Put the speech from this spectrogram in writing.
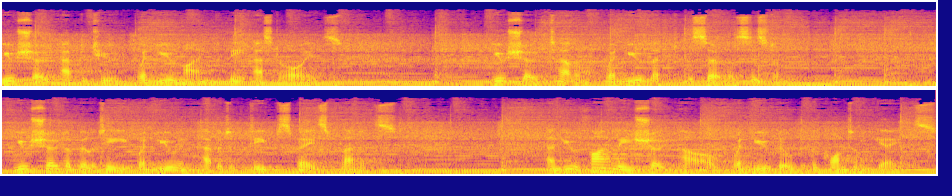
You showed aptitude when you mined the asteroids. You showed talent when you left the solar system. You showed ability when you inhabited deep space planets. And you finally showed power when you built the quantum gates.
